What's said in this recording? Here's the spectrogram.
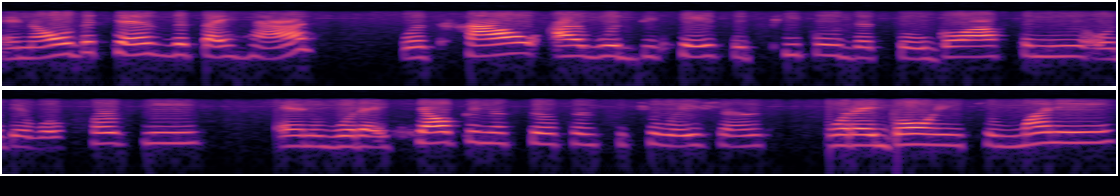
and all the tests that I had was how I would behave with people that will go after me or they will hurt me, and would I help in a certain situations? Would I go into money?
